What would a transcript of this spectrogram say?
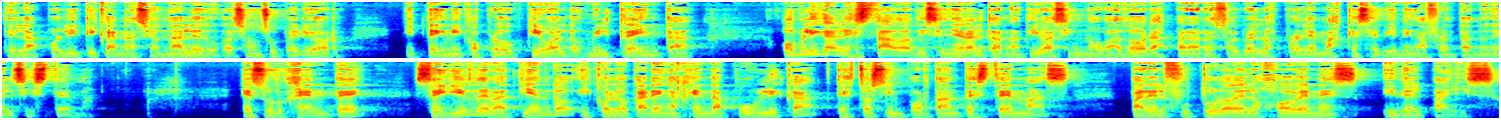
de la Política Nacional de Educación Superior y Técnico Productivo al 2030 obliga al Estado a diseñar alternativas innovadoras para resolver los problemas que se vienen afrontando en el sistema. Es urgente seguir debatiendo y colocar en agenda pública estos importantes temas para el futuro de los jóvenes y del país.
